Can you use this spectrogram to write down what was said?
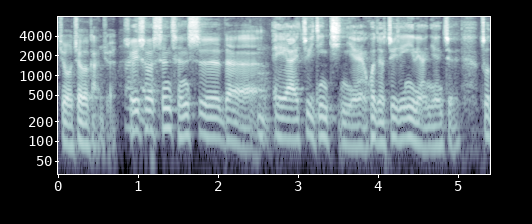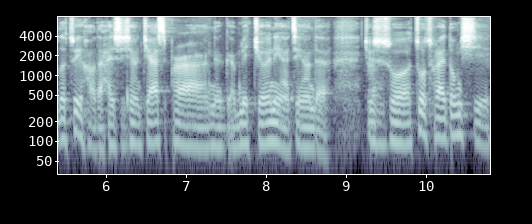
就有这个感觉。所以说，生成式的 AI 最近几年或者最近一两年做做的最好的，还是像 Jasper 啊、那个 Mid Journey 啊这样的，就是说做出来东西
